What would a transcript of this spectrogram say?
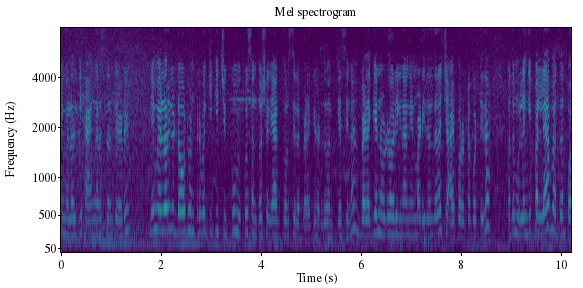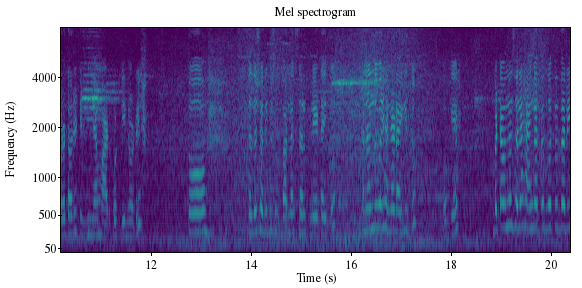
ನಿಮ್ಮೆಲ್ಲರಿಗೆ ಹ್ಯಾಂಗೆ ಅನಿಸ್ತು ಅಂತ ಹೇಳ್ರಿ. ನಿಮ್ಮೆಲ್ಲರಿಗೆ ಡೌಟ್ ಹೊಂಟಿರ್ಬೇಕು, ಈಕಿ ಚಿಕ್ಕು ಮಿಕ್ಕು ಸಂತೋಷ ಯಾಕೆ ತೋರಿಸಿಲ್ಲ? ಬೆಳಗ್ಗೆ ಹಿಡಿದು ಅಂತ ಕೇಸಿನ. ಬೆಳಗ್ಗೆ ನೋಡ್ರಿ ಅವ್ರಿಗೆ ನಾನು ಏನು ಮಾಡಿದೆ ಅಂದ್ರೆ ಚಾಯ್ ಪರೋಟ ಕೊಟ್ಟಿದ್ದೆ. ಮತ್ತು ಮುಲ್ಲಂಗಿ ಪಲ್ಯ, ಮತ್ತು ಪರೋಟ ಅವ್ರಿಗೆ ಟಿಫಿನ್ಯಾಗ ಮಾಡಿಕೊಟ್ಟಿ ನೋಡ್ರಿ. ತೋ, ಸಂತೋಷ್ ಅವ್ರಿಗೆ ಬರ್ಲಕ್ಕೆ ಸ್ವಲ್ಪ ಲೇಟ್ ಆಯಿತು. ಹನ್ನೊಂದುವರೆ ಹನ್ನೆರಡು ಆಗಿತ್ತು. ಓಕೆ. ಬಟ್ ಒಂದೊಂದು ಸಲ ಹೆಂಗೆ ಆತದ ಗೊತ್ತದ ರೀ?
